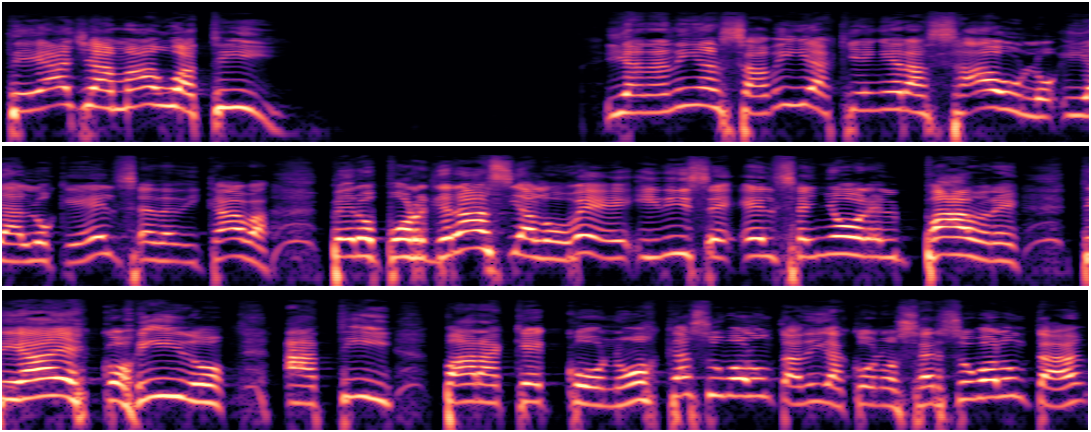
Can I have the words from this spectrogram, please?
te ha llamado a ti. Y Ananías sabía quién era Saulo y a lo que él se dedicaba. Pero por gracia lo ve y dice, el Señor, el Padre, te ha escogido a ti para que conozcas su voluntad. Diga, conocer su voluntad.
